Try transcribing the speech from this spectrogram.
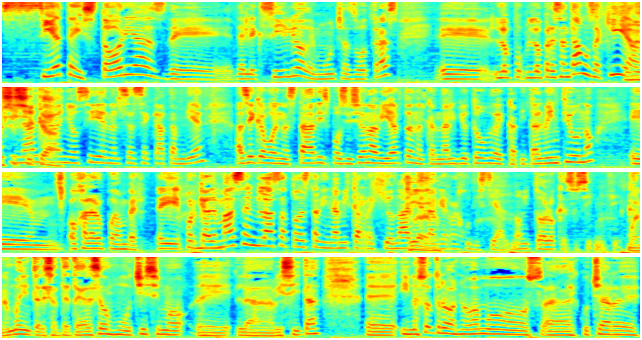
siete historias de, del exilio, de muchas otras. Eh, lo, lo presentamos aquí a final CCK. de año, sí, en el CCK también. Así que bueno, está a disposición abierto en el canal YouTube de Capital 21. Eh, ojalá lo puedan ver. Eh, porque además enlaza toda esta dinámica regional de la guerra judicial, ¿no? Y todo lo que eso significa. Bueno, muy interesante. Te agradecemos muchísimo eh, la visita. Eh, y nosotros nos vamos a escuchar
